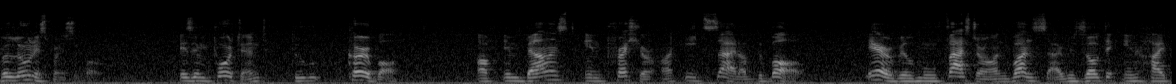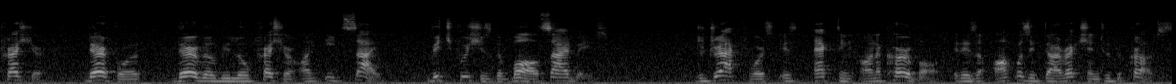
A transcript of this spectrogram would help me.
Bernoulli's principle is important to curveball of imbalanced in pressure on each side of the ball. Air will move faster on one side resulting in high pressure. Therefore, there will be low pressure on each side, which pushes the ball sideways. The drag force is acting on a curveball. It is the opposite direction to the crust.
